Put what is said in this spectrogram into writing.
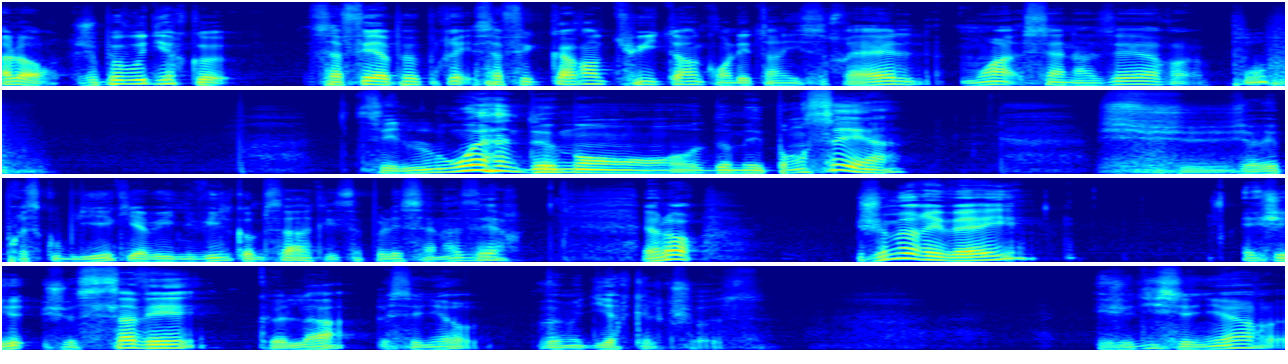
Alors, je peux vous dire que ça fait à peu près, ça fait 48 ans qu'on est en Israël. Moi, Saint-Nazaire, c'est loin de, mes pensées. Hein. J'avais presque oublié qu'il y avait une ville comme ça qui s'appelait Saint-Nazaire. Et alors, je me réveille et je, savais que là, le Seigneur veut me dire quelque chose. Et je dis, Seigneur,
